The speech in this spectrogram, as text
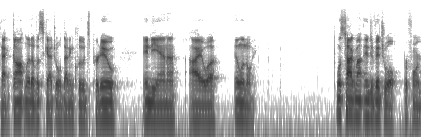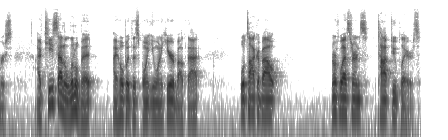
that gauntlet of a schedule that includes Purdue, Indiana, Iowa, Illinois. Let's talk about individual performers. I've teased that a little bit. I hope at this point you want to hear about that. We'll talk about Northwestern's top two players.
